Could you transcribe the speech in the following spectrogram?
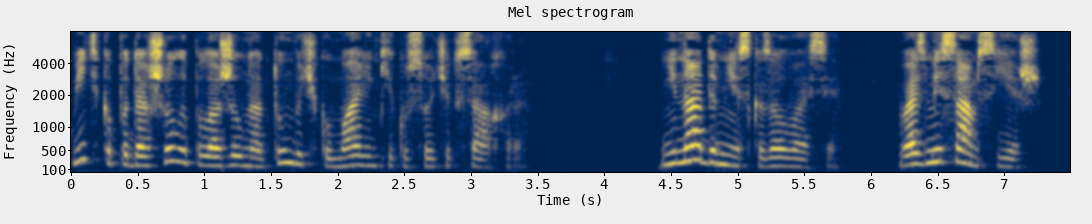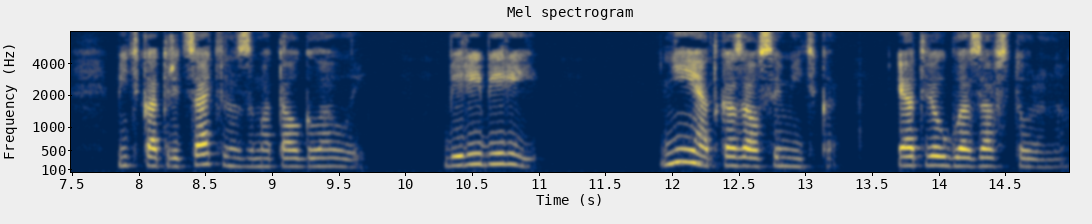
Митька подошел и положил на тумбочку маленький кусочек сахара. «Не надо мне», — сказал Вася. «Возьми сам съешь». Митька отрицательно замотал головой. «Бери, бери». «Не», — отказался Митька и отвел глаза в сторону.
